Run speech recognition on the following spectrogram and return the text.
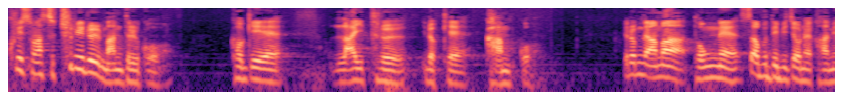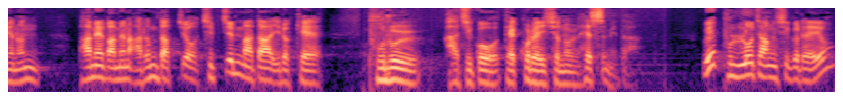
크리스마스 트리를 만들고 거기에 라이트를 이렇게 감고 여러분들 아마 동네 subdivision에 가면은 밤에 가면 아름답죠. 집집마다 이렇게 불을 가지고 데코레이션을 했습니다. 왜 불로 장식을 해요?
